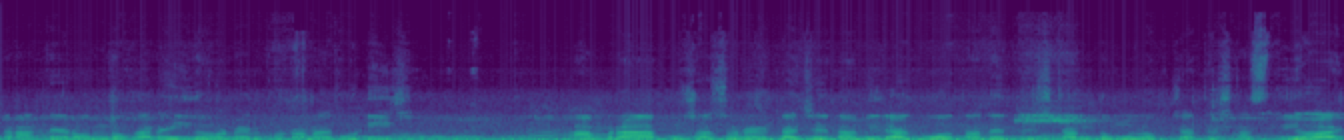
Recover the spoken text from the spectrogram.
রাতের অন্ধকারে এই ধরনের ঘটনা ঘটিয়েছে। আমরা প্রশাসনের কাছে দাবি রাখব তাদের দৃষ্টান্তমূলক যাতে শাস্তি হয়।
